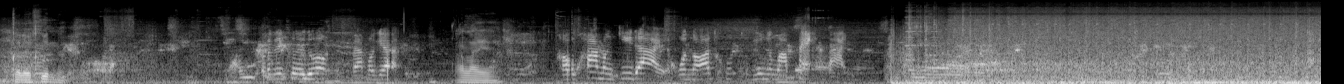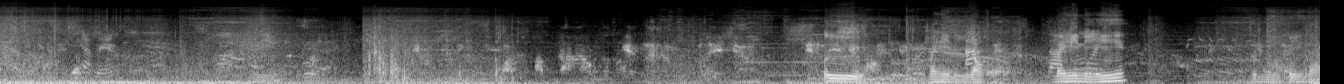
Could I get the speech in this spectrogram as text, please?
เกิดอะไรขึ้นอะมันไม่เคยด้วยแบ็คเมื่อกี้อะไรอะเขาฆ่ามังกี้ได้ คนน้อยคนยืนมาแปะตายเนี่ยเลย เออไม่ให้หนีหรอก ไม่ให้หนีจะหนีไปไหน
